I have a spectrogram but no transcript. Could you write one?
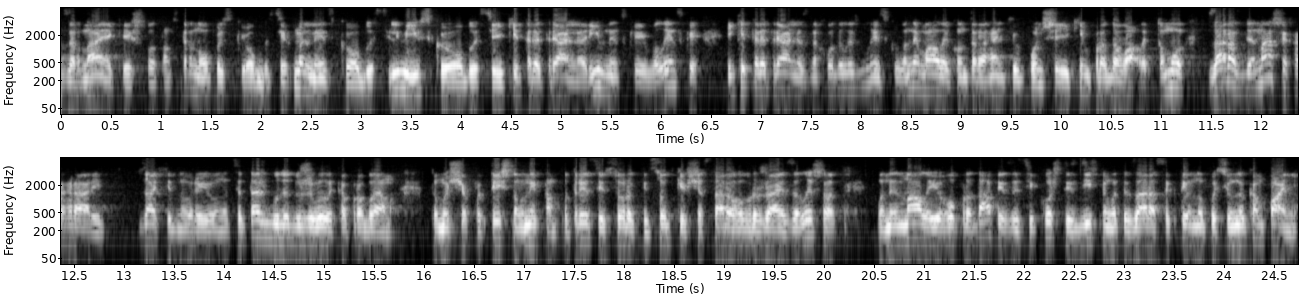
зерна, яке йшло там з Тернопільської області, Хмельницької області, Львівської області, які територіально Рівненської, Волинської, які територіально знаходились близько, вони мали контрагентів Польщі, яким продавали. Тому зараз для наших аграрів. Західного району це теж буде дуже велика проблема, тому що фактично в них там по 30-40% ще старого врожаю залишилось. Вони мали його продати за ці кошти здійснювати зараз активну посівну кампанію.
